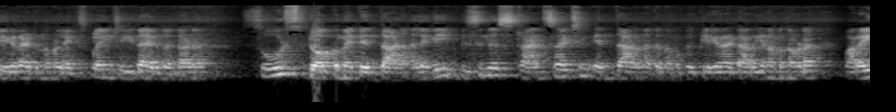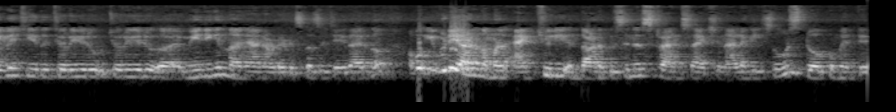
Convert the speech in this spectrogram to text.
ക്ലിയർ ആയിട്ട് നമ്മൾ എക്സ്പ്ലെയിൻ ചെയ്തായിരുന്നു എന്താണ്? സോഴ്സ് ഡോക്യുമെന്റ് എന്താണ്? അല്ലെങ്കിൽ ബിസിനസ് ട്രാൻസാക്ഷൻ എന്താണെന്നൊക്കെ നമുക്ക് ക്ലിയർ ആയിട്ട് അറിയണമെന്ന് അവിടെ പറയുകയും ചെയ്ത് ചെറിയൊരു ചെറിയൊരു മീനിങ് ഞാൻ അവിടെ ഡിസ്കസ് ചെയ്തായിരുന്നു. അപ്പോൾ ഇവിടെയാണ് നമ്മൾ ആക്ച്വലി എന്താണ് ബിസിനസ് ട്രാൻസാക്ഷൻ അല്ലെങ്കിൽ സോഴ്സ് ഡോക്യുമെന്റ്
